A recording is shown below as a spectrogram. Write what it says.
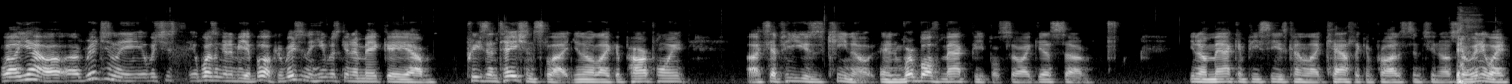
Well, yeah. Uh, originally, it was just it wasn't going to be a book. Originally, he was going to make a um, presentation slide, you know, like a PowerPoint. Uh, except he uses Keynote, and we're both Mac people, so I guess um, you know Mac and PC is kind of like Catholic and Protestants, you know. So anyway,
